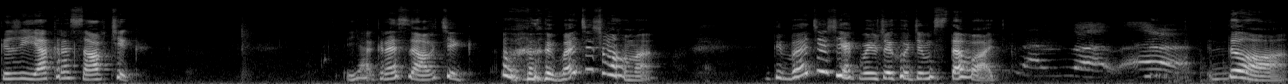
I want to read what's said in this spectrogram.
Кажи, я красавчик. Я красавчик. Бачиш, мама? Ти бачиш, як ми вже хочемо вставати? Да.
